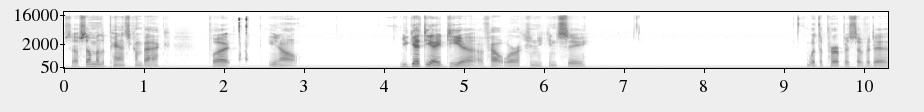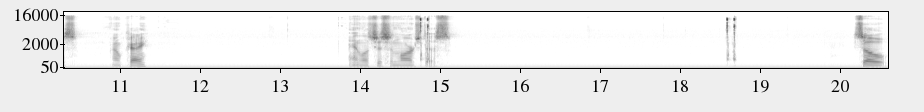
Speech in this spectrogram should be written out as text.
So some of the pants come back, but you know, you get the idea of how it works and you can see what the purpose of it is okay? And let's just enlarge this. So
